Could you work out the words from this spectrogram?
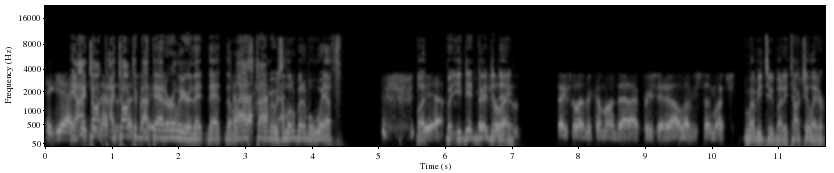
yeah, yeah. I talked. I talked about that earlier. That that the last time it was a little bit of a whiff. But yeah. but you did good thanks today. For letting, thanks for letting me come on, Dad. I appreciate it. I love you so much. Love you too, buddy. Talk to you later.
